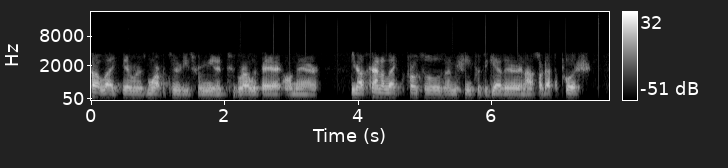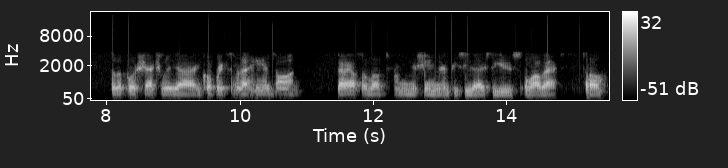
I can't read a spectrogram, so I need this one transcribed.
felt like there was more opportunities for me to, to grow with there on there. You know, it's kind of like Pro Tools and Machine put together, and I also got the push. So the push actually uh, incorporates some of that hands-on that I also loved from the Machine and MPC that I used to use a while back. So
